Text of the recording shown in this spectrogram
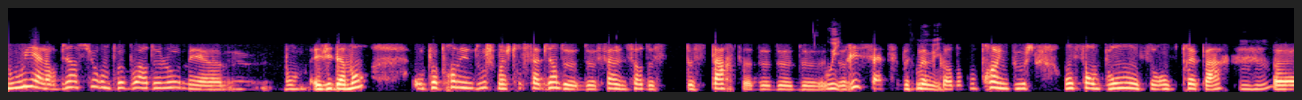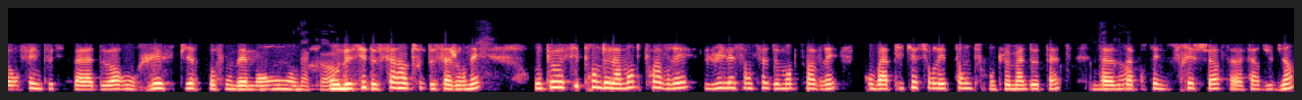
Oui, alors bien sûr, on peut boire de l'eau, mais euh, bon, évidemment, on peut prendre une douche. Moi, je trouve ça bien de, de faire une sorte de, de start, de, Oui. reset de notre oui. corps. Donc, on prend une douche, on sent bon, on se, on se prépare, Mhm. euh, on fait une petite balade dehors, on respire profondément, on décide de faire un truc de sa journée. On peut aussi prendre de la menthe poivrée, l'huile essentielle de menthe poivrée, qu'on va appliquer sur les tempes contre le mal de tête. Ça va nous apporter une fraîcheur, ça va faire du bien.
